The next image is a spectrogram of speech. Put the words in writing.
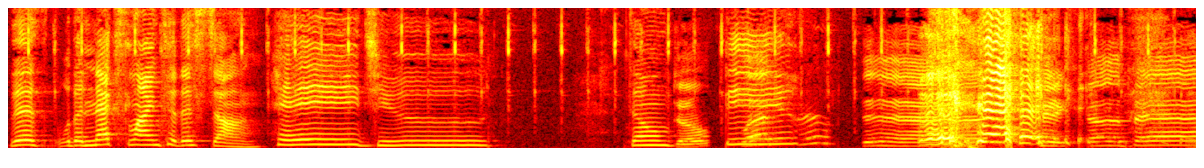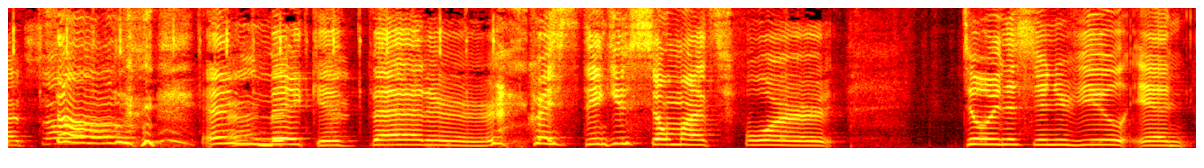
This the next line to this song. Hey Jude, don't, Don't be Take the bad song. song and And make it better. Chris, thank you so much for doing this interview and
